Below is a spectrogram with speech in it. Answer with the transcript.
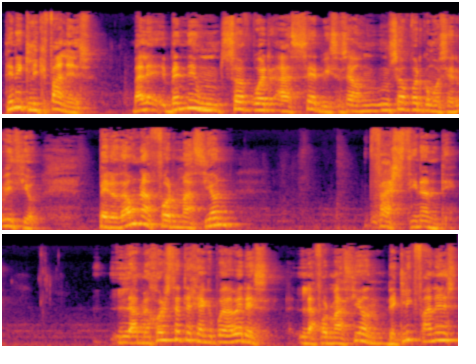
tiene ClickFunnels, ¿vale? Vende un software as service, o sea, un software como servicio, pero da una formación fascinante. La mejor estrategia que puede haber es la formación de ClickFunnels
